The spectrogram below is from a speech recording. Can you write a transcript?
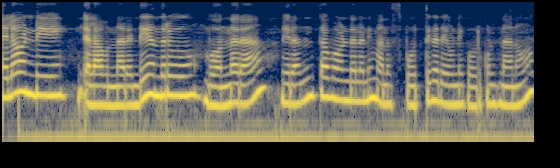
హలో అండి? ఎలా ఉన్నారండి అందరూ? బాగున్నారా? మీరంతా బాగుండాలని మనస్ఫూర్తిగా దేవుణ్ణి కోరుకుంటున్నాను.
